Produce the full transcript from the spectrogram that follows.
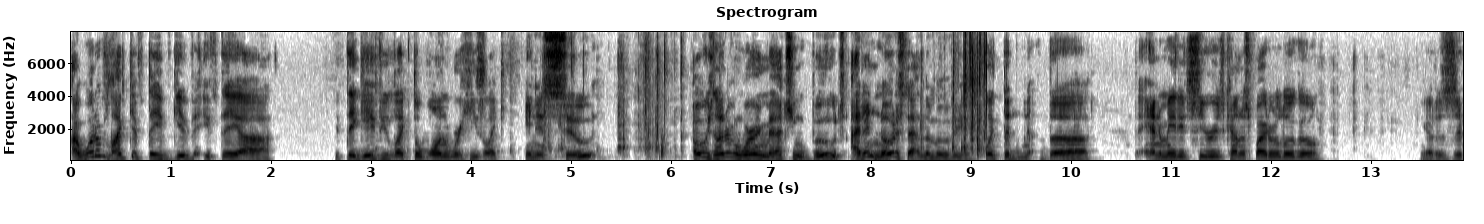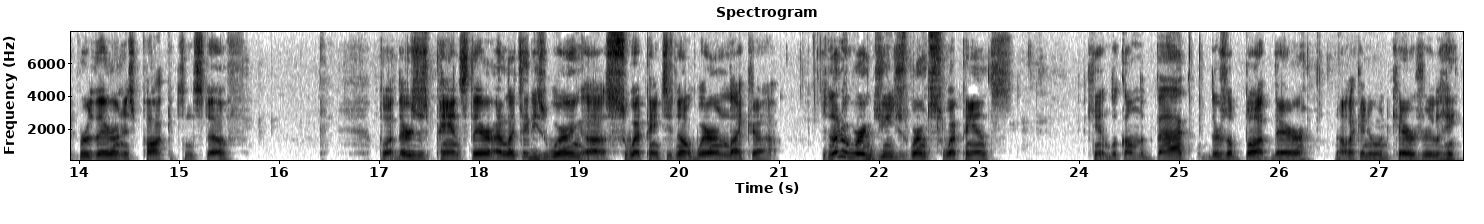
I would have liked if they've give if they uh if they gave you like the one where he's like in his suit. Oh, he's not even wearing matching boots. I didn't notice that in the movie. Like the the, the animated series kind of spider logo. You got a zipper there on his pockets and stuff. But there's his pants there. I like that he's wearing uh, sweatpants. He's not wearing like a He's not even wearing jeans, he's wearing sweatpants. Can't look on the back. There's a butt there. Not like anyone cares, really.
